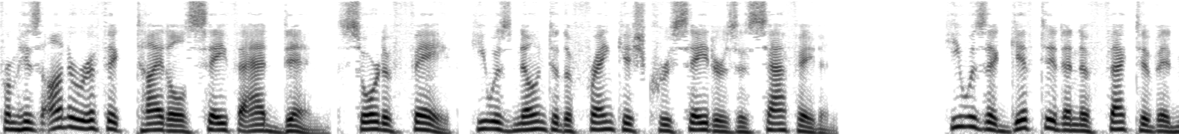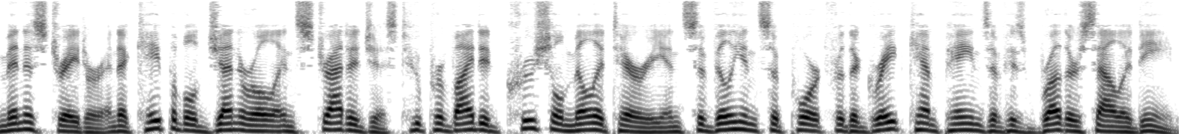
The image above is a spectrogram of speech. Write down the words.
From his honorific title Saif ad-Din Sword of Faith, he was known to the Frankish Crusaders as Safadin. He was a gifted and effective administrator and a capable general and strategist who provided crucial military and civilian support for the great campaigns of his brother Saladin.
